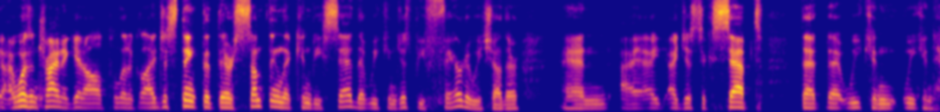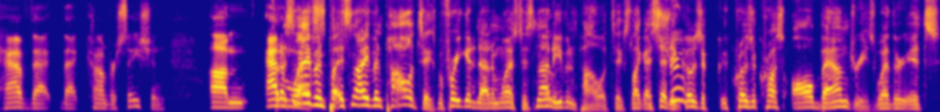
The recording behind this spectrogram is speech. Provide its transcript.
I, I wasn't trying to get all political. I just think that there's something that can be said that we can just be fair to each other, and I, I, I just accept that that we can we can have that that conversation. Um, But Adam it's West, not even it's not even politics. Before you get into Adam West, it's not Well, even politics. Like I said, true. it goes it goes across all boundaries. Whether it's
